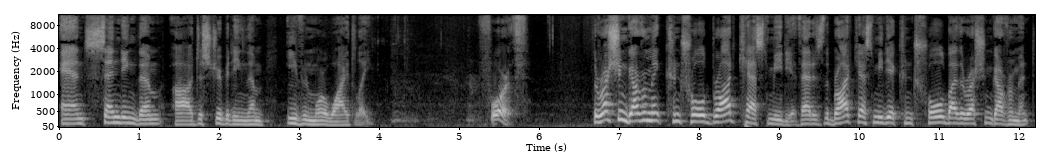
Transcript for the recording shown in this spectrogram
and sending them, uh, distributing them even more widely. Fourth, the Russian government controlled broadcast media, that is, the broadcast media controlled by the Russian government,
